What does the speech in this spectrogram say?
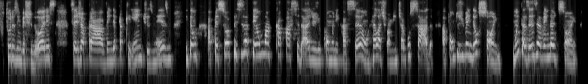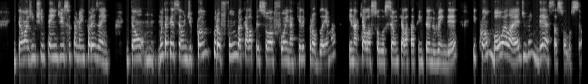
futuros investidores, seja para vender para clientes mesmo. Então, a pessoa precisa ter uma capacidade de comunicação relativamente aguçada, a ponto de vender o sonho. Muitas vezes é a venda de sonho. Então, a gente entende isso também, por exemplo. Então, muita questão de quão profundo aquela pessoa foi naquele problema e naquela solução que ela está tentando vender e quão boa ela é de vender essa solução.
